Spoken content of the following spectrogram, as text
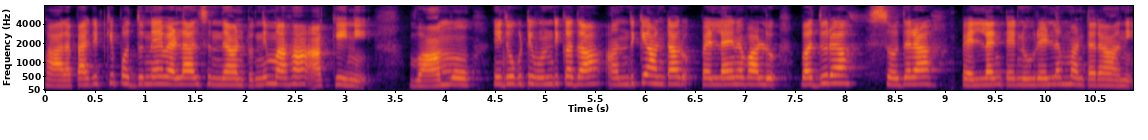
పాల ప్యాకెట్కి పొద్దున్నే వెళ్ళాల్సిందే అంటుంది మహా అక్కిని. వామ్మో ఇదొకటి ఉంది కదా అందుకే అంటారు పెళ్ళైన వాళ్ళు. వదురా సోదరా పెళ్ళంటే నూరెళ్ళమ్మంటారా అని.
